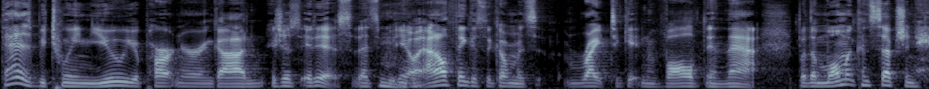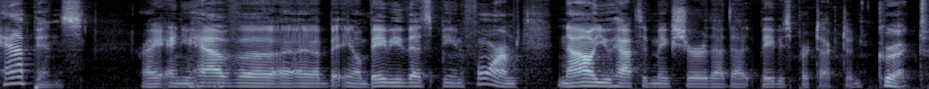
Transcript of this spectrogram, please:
that is between you, your partner, and God. It's just it is. That's you know, mm-hmm. I don't think it's the government's right to get involved in that. But the moment conception happens, right, and you mm-hmm. have a, a you know baby that's being formed, now you have to make sure that that baby's protected. Correct.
